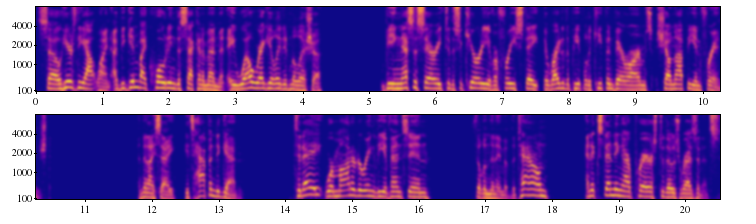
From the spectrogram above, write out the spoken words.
So here's the outline. I begin by quoting the Second Amendment. A well regulated militia, being necessary to the security of a free state, the right of the people to keep and bear arms shall not be infringed. And then I say, it's happened again. Today, we're monitoring the events in, fill in the name of the town, and extending our prayers to those residents.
